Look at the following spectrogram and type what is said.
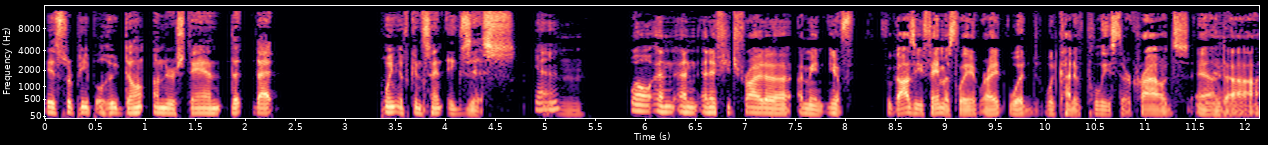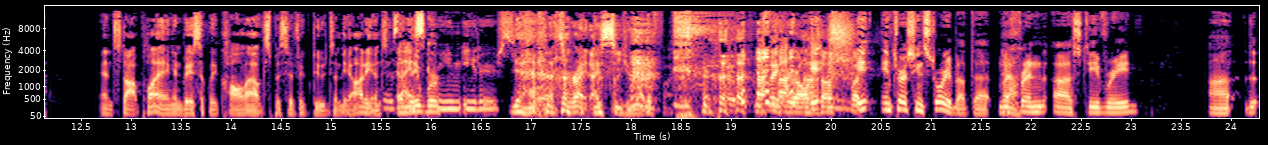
is for people who don't understand that that point of consent exists. Yeah. Mm. Well, and, and, and if you try to, I mean, you know, Fugazi famously, right, would, would kind of police their crowds and, uh, and stop playing and basically call out specific dudes in the audience. Those and ice they were, cream eaters. yeah, that's right. I see you, motherfucker. you you're all I- tough, but I- interesting story about that. My Yeah. friend uh, Steve Reed, uh, the,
